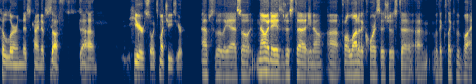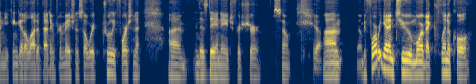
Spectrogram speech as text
to learn this kind of stuff uh, here, so it's much easier. Absolutely, yeah. So nowadays, just uh, you know, uh, for a lot of the courses, just uh, um, with a click of a button, you can get a lot of that information. So we're truly fortunate um, in this day and age, for sure. So, yeah. Um, before we get into more of a clinical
